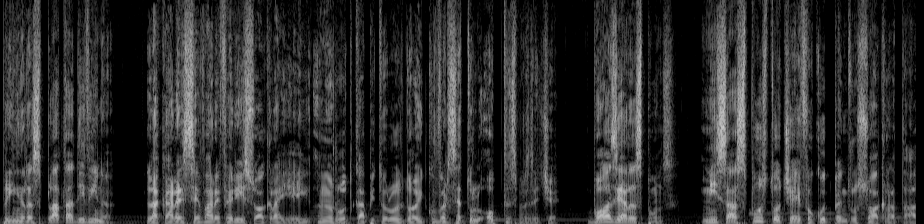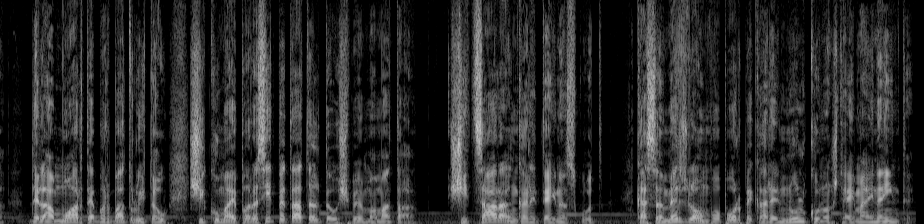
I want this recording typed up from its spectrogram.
prin răsplata divină, la care se va referi soacra ei în Rut, capitolul 2, cu versetul 18. Boaz i-a răspuns, Mi s-a spus tot ce ai făcut pentru soacra ta, de la moartea bărbatului tău și cum ai părăsit pe tatăl tău și pe mama ta, și țara în care te-ai născut, ca să mergi la un popor pe care nu-l cunoșteai mai înainte.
